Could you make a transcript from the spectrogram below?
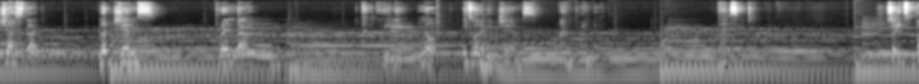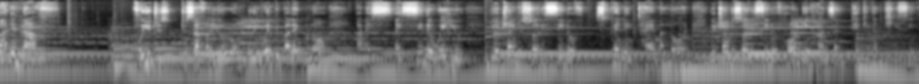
Just that. Not James, Brenda, and Queenie. No, it's going to be James and Brenda. That's it. So it's bad enough for you to, to suffer your wrongdoing when people are like, no, I, I see the way you you're trying to sow the seed of spending time alone. You're trying to sow the seed of holding hands and pecking and kissing.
